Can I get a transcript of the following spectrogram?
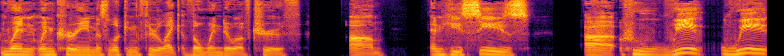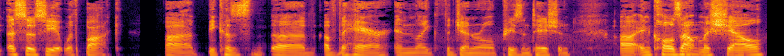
when when Kareem is looking through like the window of truth, um, and he sees uh who we we associate with Buck, uh, because uh of the hair and like the general presentation, uh, and calls out Mhm. Michelle,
